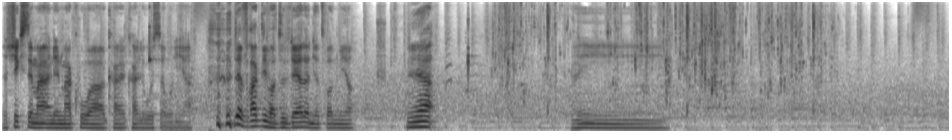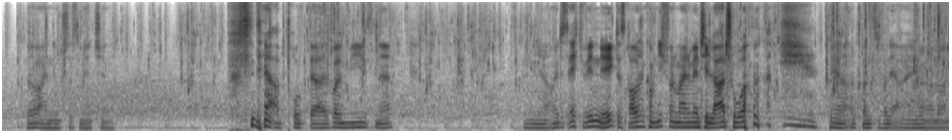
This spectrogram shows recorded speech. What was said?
Das schickst du mal an den Makoa Kal Kaloso hier. der fragt sich, was will der denn jetzt von mir? Ja. So, ein hübsches Mädchen. der Abdruck da ist voll mies, ne? Ja, heute ist echt windig. Das Rauschen kommt nicht von meinem Ventilator. ja, und trotzdem von der Einhörnern.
